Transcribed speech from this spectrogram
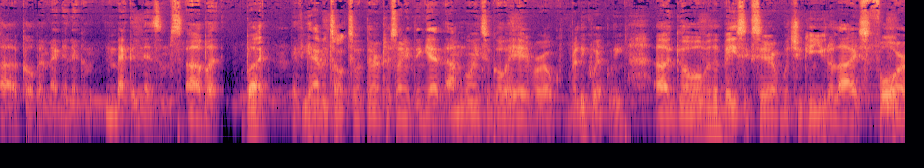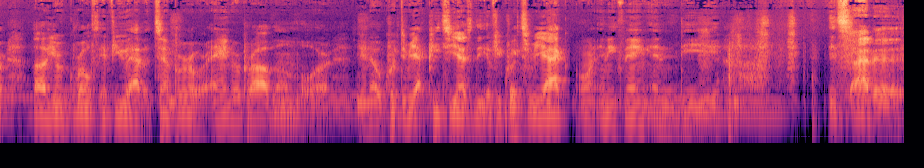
uh, coping mechanism, mechanisms. Uh, but but if you haven't talked to a therapist or anything yet, I'm going to go ahead real really quickly, uh, go over the basics here, which you can utilize for uh, your growth if you have a temper or anger problem or you know quick to react PTSD. If you're quick to react on anything in the it's either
